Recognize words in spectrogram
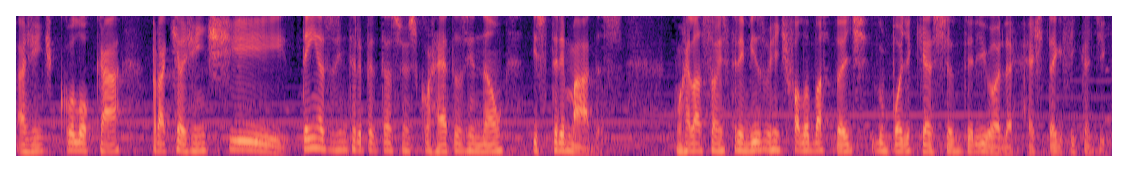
a gente colocar para que a gente tenha as interpretações corretas e não extremadas. Com relação ao extremismo, a gente falou bastante no podcast anterior, né? Hashtag fica a dica.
